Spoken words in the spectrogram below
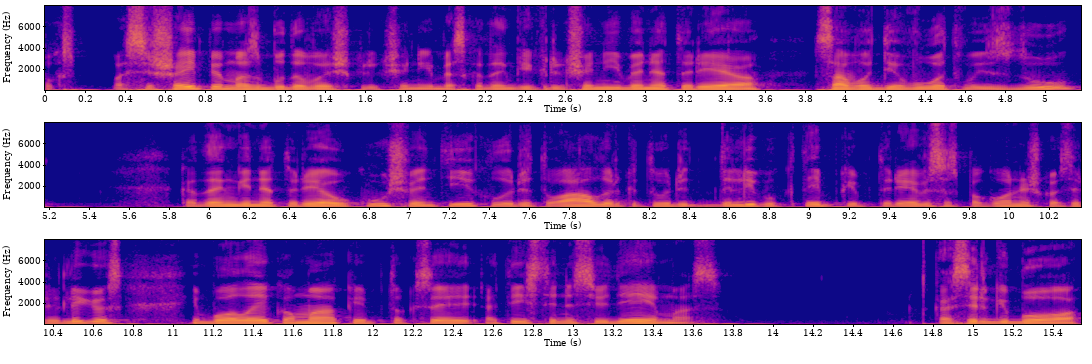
toks pasišaipimas būdavo iš krikščionybės, kadangi krikščionybė neturėjo savo dievų atvaizdų, kadangi neturėjo aukų, šventyklų, ritualų ir kitų dalykų, taip kaip turėjo visas pagoniškos religijos, ji buvo laikoma kaip toksai ateistinis judėjimas, kas irgi buvo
